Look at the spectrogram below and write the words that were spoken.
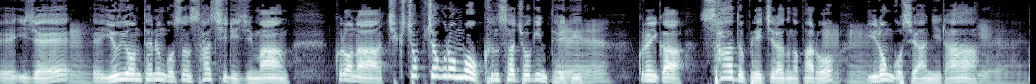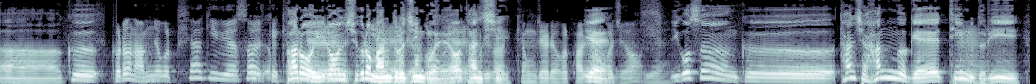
에, 이제 음. 유연되는 것은 사실이지만 그러나 직접적으로 뭐 군사적인 대립 예. 그러니까 사드 배지라든가 바로 음, 음. 이런 것이 아니라 예. 아, 그 그런 압력을 피하기 위해서 이렇게 바로 경제- 이런 식으로 예, 만들어진 거예요, 예, 단시. 경제력을 발휘한 예. 거죠. 예. 이것은 그 단지 한국의 팀들이 음.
